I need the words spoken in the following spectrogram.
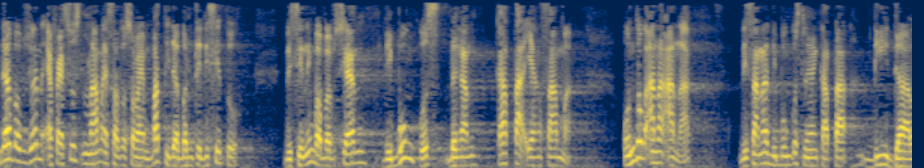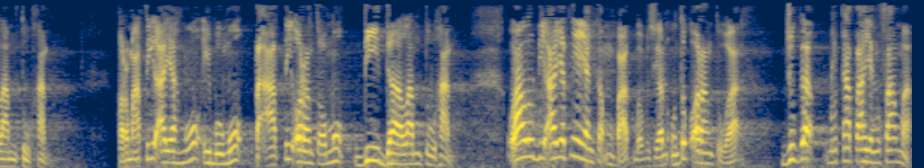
indah Bapak Ibu Efesus 6 ayat 1 sampai 4 tidak berhenti di situ. Di sini Bapak Ibu dibungkus dengan kata yang sama. Untuk anak-anak, di sana dibungkus dengan kata di dalam Tuhan. Hormati ayahmu, ibumu, taati orang tuamu di dalam Tuhan. Lalu di ayatnya yang keempat, Bapak Ibu untuk orang tua juga berkata yang sama.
